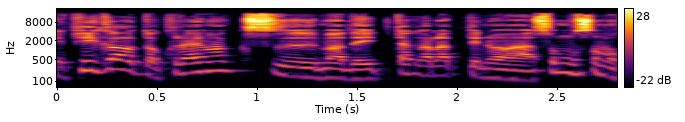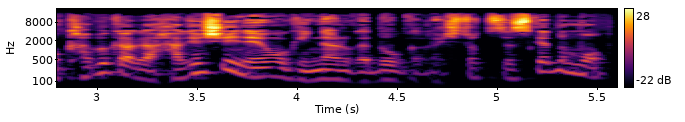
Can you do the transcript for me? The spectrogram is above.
えピークアウト、クライマックスまで行ったかなっていうのは、そもそも株価が激しい値動きになるかどうかが一つですけども、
